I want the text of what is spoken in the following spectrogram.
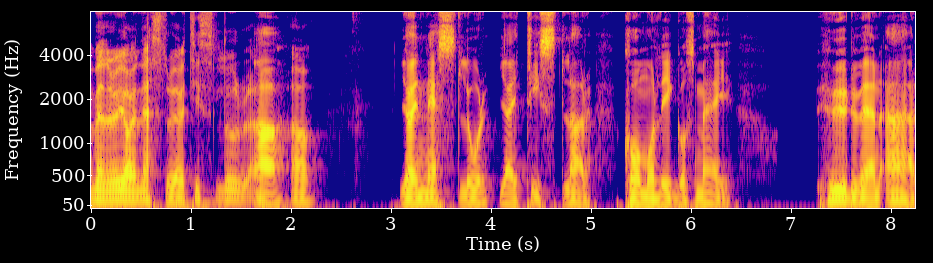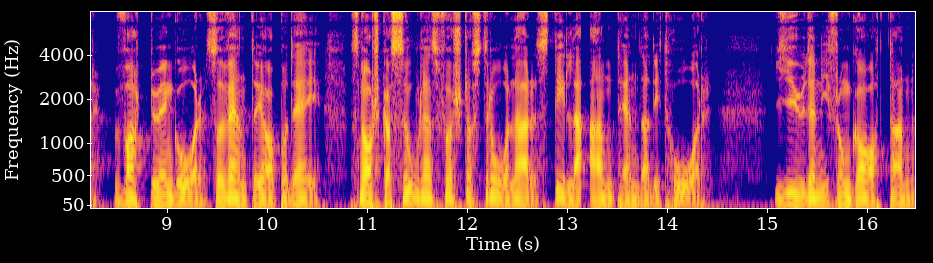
menar du jag är nässlor och jag är tisslor? Ja. ja. Jag är nässlor, jag är tistlar, kom och ligg hos mig. Hur du än är, vart du än går, så väntar jag på dig. Snart ska solens första strålar stilla antända ditt hår. Ljuden ifrån gatan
